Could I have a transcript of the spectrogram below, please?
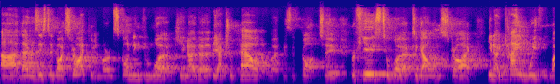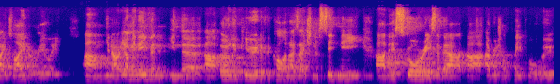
uh, they resisted by striking or absconding from work. You know, the, the actual power that workers have got to refuse to work, to go on strike, you know, came with wage labour, really. Um, you know, I mean, even in the uh, early period of the colonisation of Sydney, uh, there's stories about uh, Aboriginal people who,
